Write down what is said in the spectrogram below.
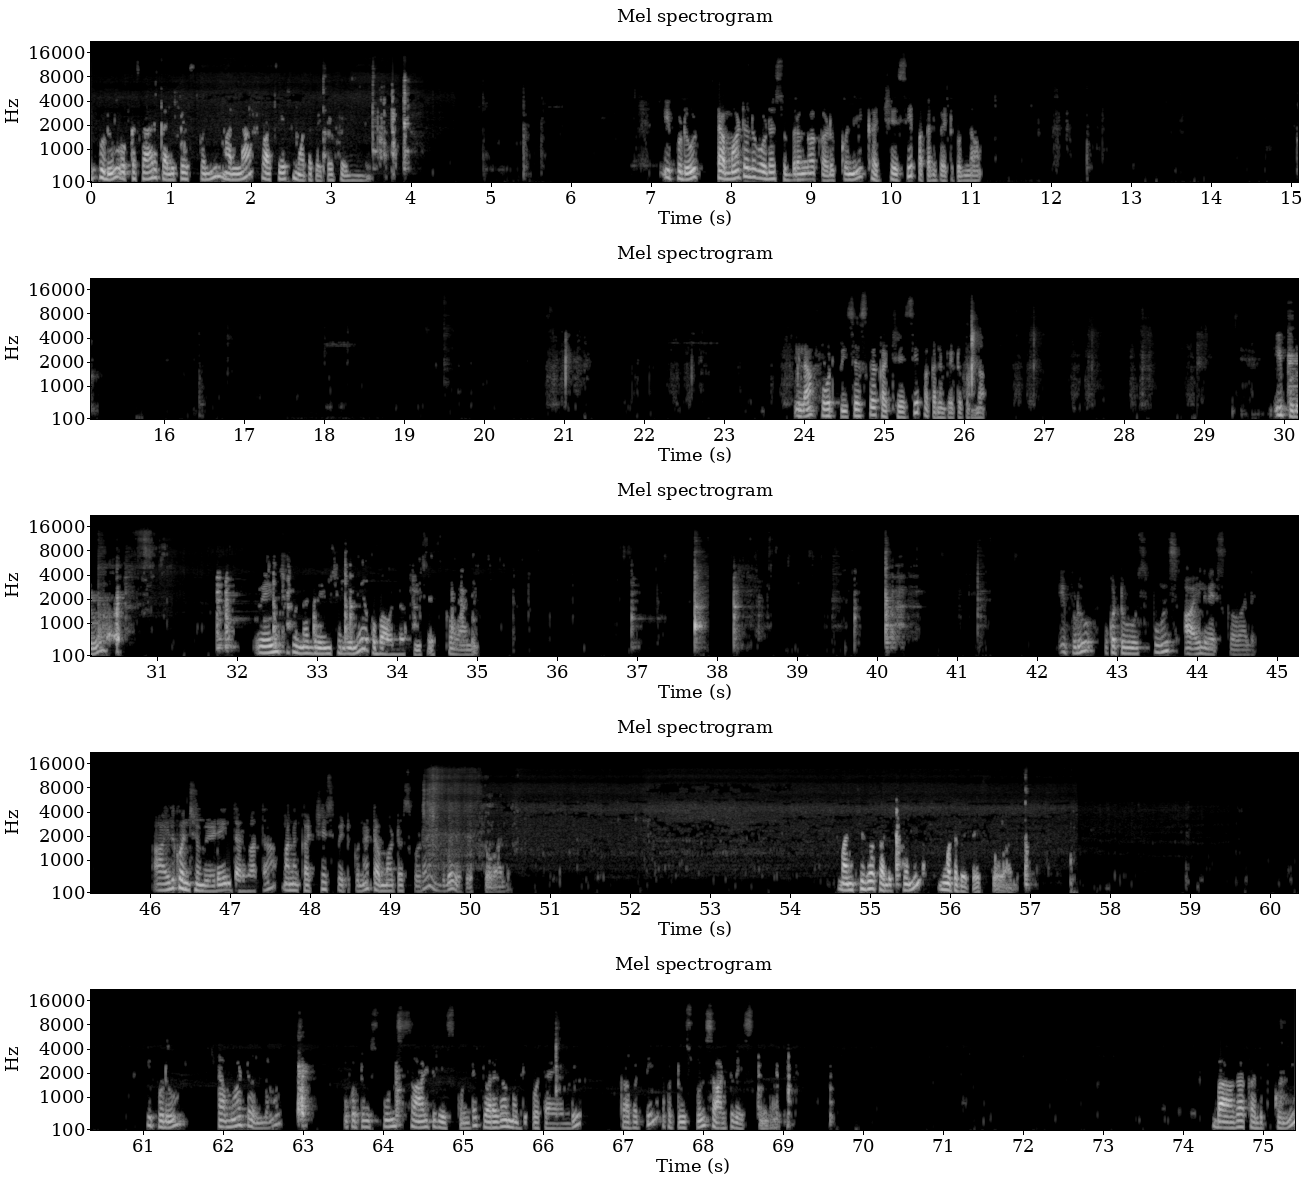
ఇప్పుడు ఒకసారి కలిపేసుకొని మళ్ళా కాసేపు మూత పెట్టేసేయండి. ఇప్పుడు టమాటాలు కూడా శుభ్రంగా కడుక్కొని కట్ చేసి పక్కన పెట్టుకుందాం. ఇలా ఫోర్ పీసెస్గా కట్ చేసి పక్కన పెట్టుకుందాం. ఇప్పుడు వేయించుకున్న గ్రీన్ చిల్లీని ఒక బౌల్లో తీసేసుకోవాలి. ఇప్పుడు ఒక టూ స్పూన్స్ ఆయిల్ వేసుకోవాలి. ఆయిల్ కొంచెం వేడైన తర్వాత మనం కట్ చేసి పెట్టుకున్న టమాటోస్ కూడా ఇందులో వేసేసుకోవాలి. మంచిగా కలుపుకొని మూత పెట్టేసుకోవాలి. ఇప్పుడు టమాటోల్లో ఒక టూ స్పూన్స్ సాల్ట్ వేసుకుంటే త్వరగా మగ్గిపోతాయండి. కాబట్టి ఒక టూ స్పూన్ సాల్ట్ వేసుకుందాం. బాగా కలుపుకొని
